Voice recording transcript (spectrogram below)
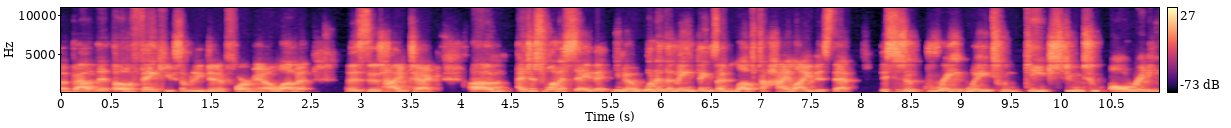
about that. Oh, thank you. Somebody did it for me. I love it. This is high tech. Um, I just want to say that, you know, one of the main things I'd love to highlight is that this is a great way to engage students who already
